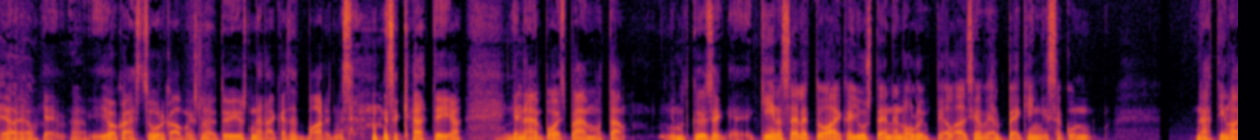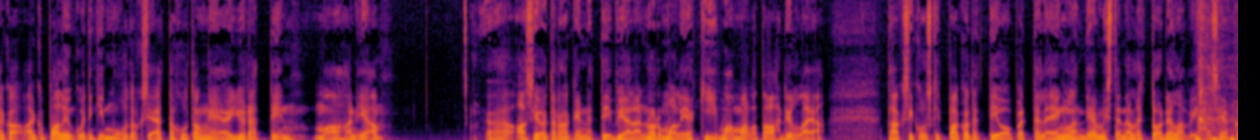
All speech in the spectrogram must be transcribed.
joo, joo, ja joo. jokaisesta suurkaupungista löytyy just ne räkäiset baarit, missä, missä käytiin ja, ja näin poispäin. Mutta, mutta kyllä se Kiinassa eletty aika just ennen olympialaisia vielä Pekingissä, kun nähtiin aika, aika paljon kuitenkin muutoksia, että hutongeja jyrättiin maahan ja ö, asioita rakennettiin vielä normaalia kiivaammalla tahdilla ja taksikuskit pakotettiin opettelemaan englantia, mistä ne oli todella vihaisia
